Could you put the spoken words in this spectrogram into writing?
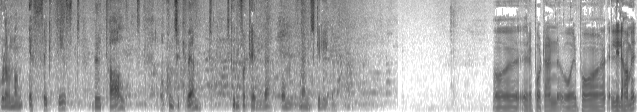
hvordan man effektivt, brutalt og konsekvent skulle fortelle om menneskelivet. Og reporteren vår på Lillehammer,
